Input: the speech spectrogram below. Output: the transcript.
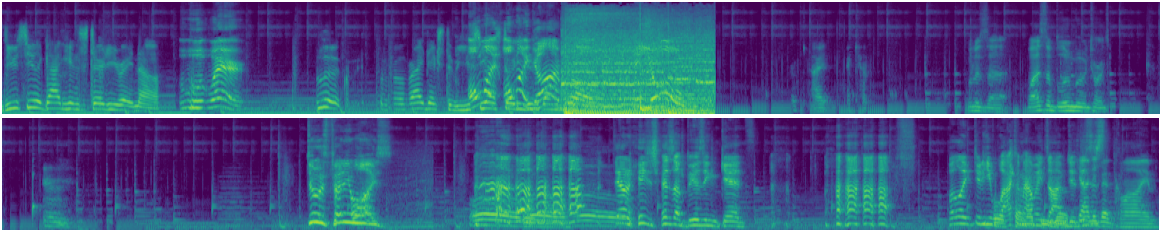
Do you see the guy getting sturdy right now? Wh- Where? Look, bro, right next to me. You Oh see my, oh my god, bro! Hey, yo! I I can't. What is that? Why is the blue moving towards? Mm. Dude, it's Pennywise! Oh, Dude, he's just abusing kids. but like, dude, he Bull whacked him how many trying to times? beat Dude, can't this even climb.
